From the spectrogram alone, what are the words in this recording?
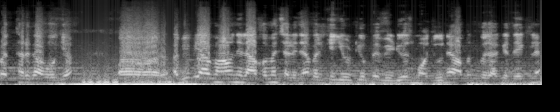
پتھر کا ہو گیا۔ اور ابھی بھی آپ وہاں ان علاقوں میں چلے جائیں، بلکہ یوٹیوب پہ ویڈیوز موجود ہیں، آپ ان کو جا کے دیکھ لیں۔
